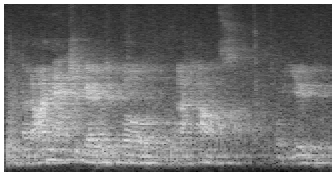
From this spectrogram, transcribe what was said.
but I'm actually going to build a house for you.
